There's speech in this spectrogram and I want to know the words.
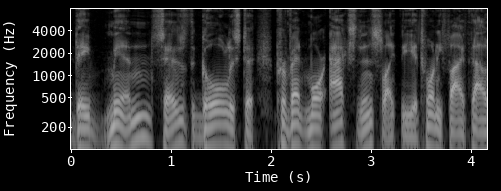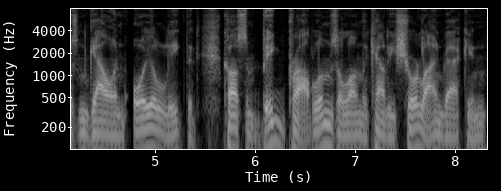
Dave Min, says the goal is to prevent more accidents like the 25,000 gallon oil leak that caused some big problems along the county shoreline back in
